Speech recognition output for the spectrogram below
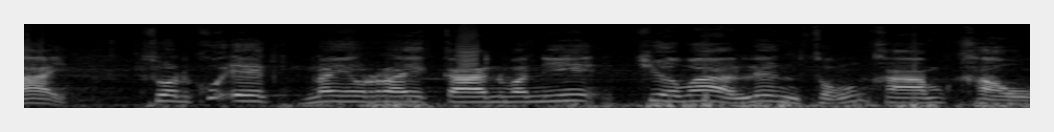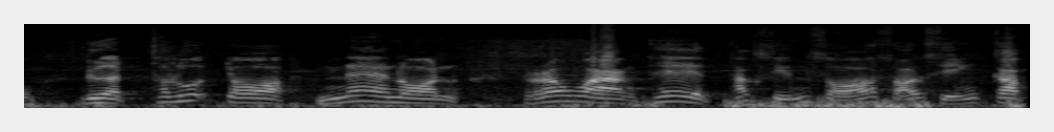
ได้ ส่วนคู่เอกในรายการวันนี้เชื่อว่าเล่นสงครามเข่าเดือดทะลุจอแน่นอน ระหว่างเทพทักษิณสอสอนสิงกับ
